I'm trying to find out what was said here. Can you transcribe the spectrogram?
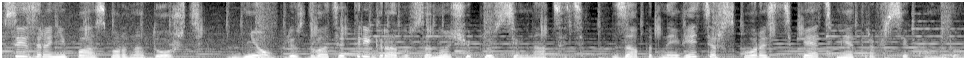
В Сызрани пасмурно, дождь. Днем плюс 23 градуса, ночью плюс 17. Западный ветер, скорость 5 метров в секунду.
